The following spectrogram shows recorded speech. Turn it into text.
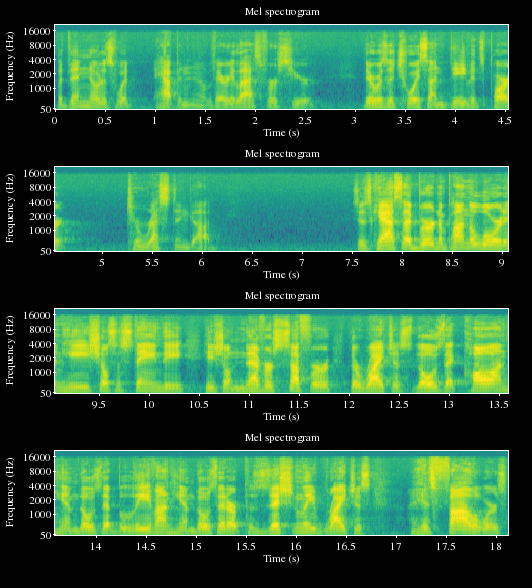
But then notice what happened in the very last verse here. There was a choice on David's part to rest in God. It says, Cast thy burden upon the Lord, and he shall sustain thee. He shall never suffer the righteous, those that call on him, those that believe on him, those that are positionally righteous, his followers.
